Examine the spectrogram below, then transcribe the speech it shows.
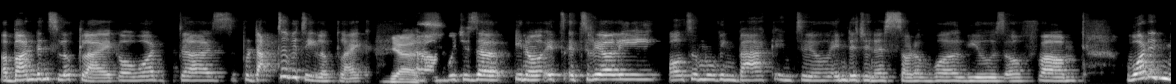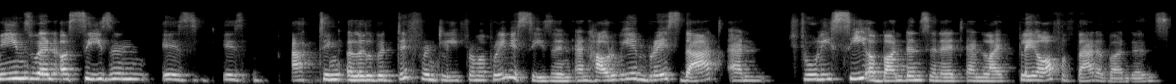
abundance look like or what does productivity look like? Yes. Um, which is a you know it's it's really also moving back into indigenous sort of worldviews of um, what it means when a season is is acting a little bit differently from a previous season and how do we embrace that and truly see abundance in it and like play off of that abundance?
